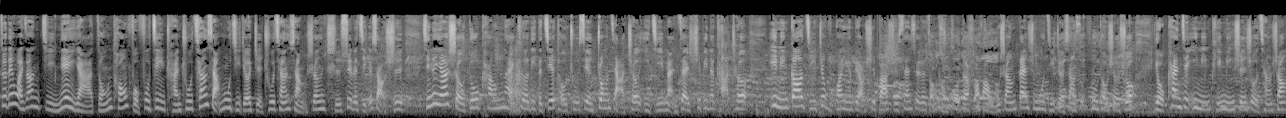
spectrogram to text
昨天晚上，几内亚总统府附近传出枪响，目击者指出，枪响声持续了几个小时。几内亚首都康奈克利的街头出现装甲车以及满载士兵的卡车。一名高级政府官员表示，八十三岁的总统库德毫发无伤，但是目击者向路透社说，有看见一名平民身受枪伤。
